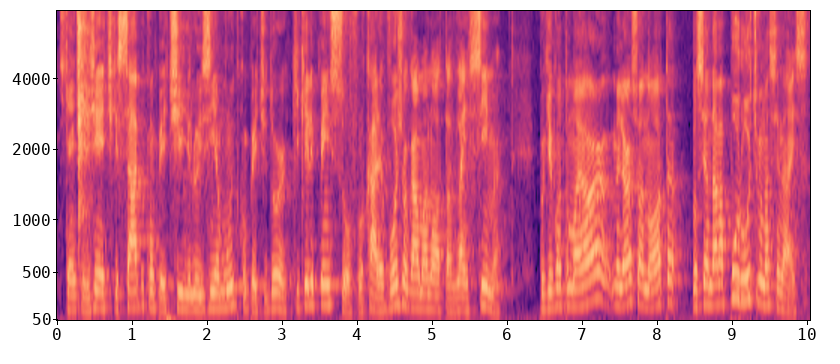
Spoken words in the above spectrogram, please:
que é inteligente, que sabe competir, e o Luizinho é muito competidor, o que, que ele pensou? Falou, cara, eu vou jogar uma nota lá em cima, Porque quanto maior, melhor sua nota, você andava por último nas finais.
